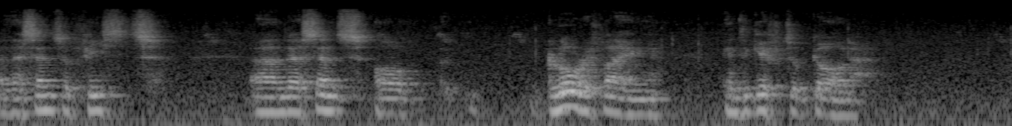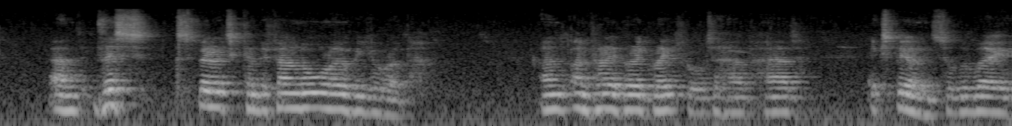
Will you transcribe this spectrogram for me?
and their sense of feasts and their sense of glorifying in the gift of God. And this spirit can be found all over Europe. And I'm very, very grateful to have had experience of the way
